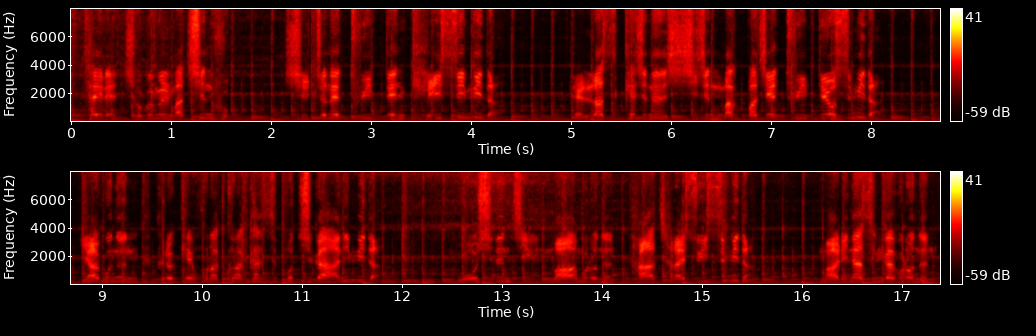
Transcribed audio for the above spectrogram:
스타일에 적응을 마친 후 실전에 투입된 케이스입니다. 벨라스케즈는 시즌 막바지에 투입되었습니다. 야구는 그렇게 호락호락한 스포츠가 아닙니다. 무엇이든지 마음으로는 다 잘할 수 있습니다. 말이나 생각으로는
